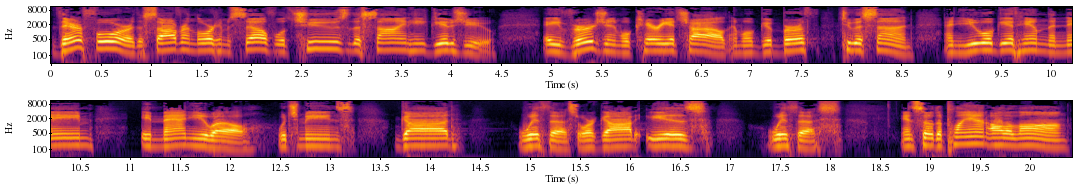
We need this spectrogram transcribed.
Therefore, the sovereign Lord himself will choose the sign he gives you. A virgin will carry a child and will give birth to a son, and you will give him the name Emmanuel, which means God with us, or God is with us. And so the plan all along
